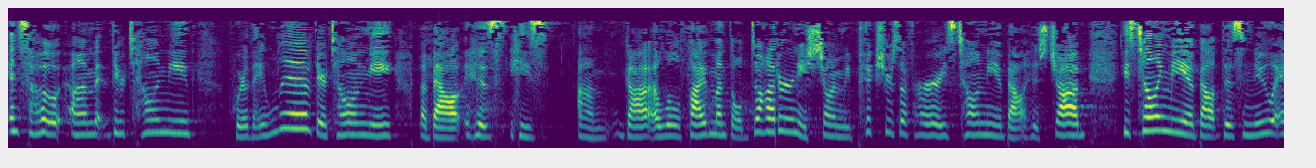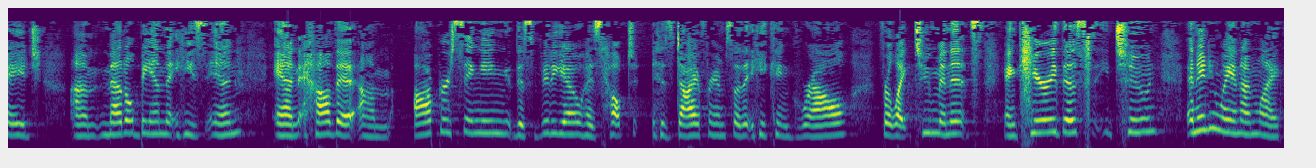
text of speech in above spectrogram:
and so um, they're telling me where they live. They're telling me about his, he's um, got a little five month old daughter and he's showing me pictures of her. He's telling me about his job. He's telling me about this new age um, metal band that he's in and how the um, opera singing this video has helped his diaphragm so that he can growl for like two minutes and carry this tune. And anyway, and I'm like,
